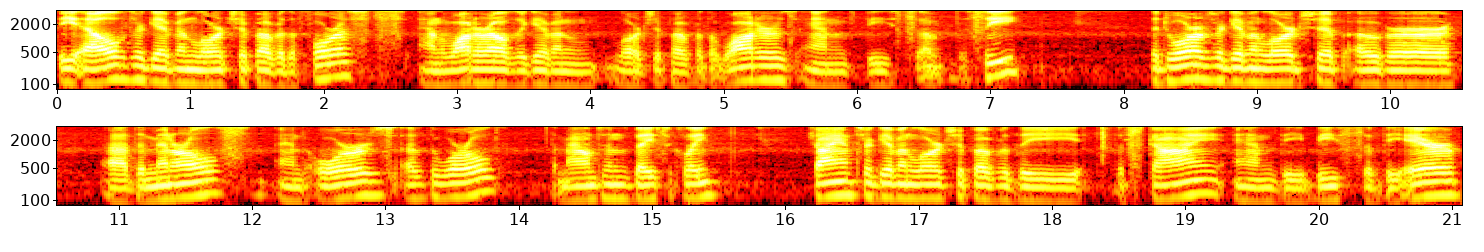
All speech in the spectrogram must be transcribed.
The elves are given lordship over the forests, and the water elves are given lordship over the waters and beasts of the sea. The dwarves are given lordship over uh, the minerals and ores of the world, the mountains basically. Giants are given lordship over the, the sky and the beasts of the air,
